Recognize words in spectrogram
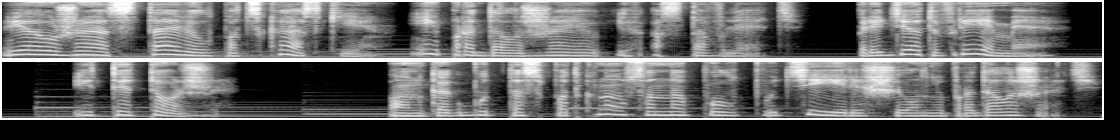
Я уже оставил подсказки и продолжаю их оставлять. Придет время, и ты тоже. Он как будто споткнулся на полпути и решил не продолжать.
